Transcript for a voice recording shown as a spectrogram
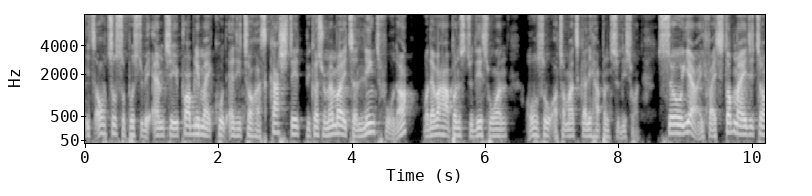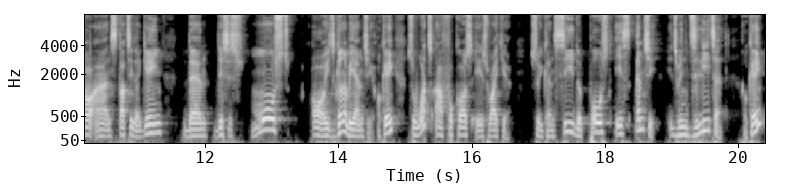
it's also supposed to be empty. Probably my code editor has cached it because remember it's a linked folder. Whatever happens to this one also automatically happens to this one. So yeah, if I stop my editor and start it again, then this is most or it's gonna be empty. Okay. So what our focus is right here. So you can see the post is empty. It's been deleted. Okay.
